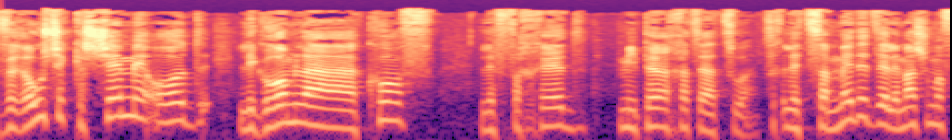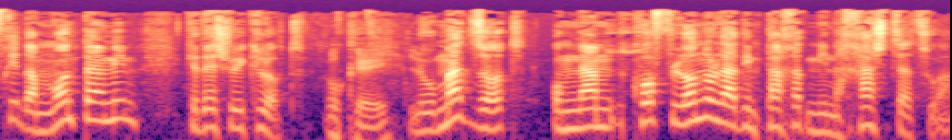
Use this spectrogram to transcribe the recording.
וראו שקשה מאוד לגרום לקוף לפחד מפרח הצעצוע. צריך לצמד את זה למשהו מפחיד המון פעמים כדי שהוא יקלוט. אוקיי. Okay. לעומת זאת, אמנם קוף לא נולד עם פחד מנחש צעצוע.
